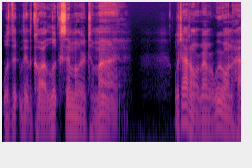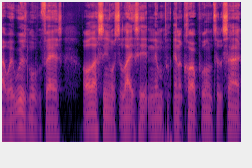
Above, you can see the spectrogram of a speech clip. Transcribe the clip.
was the, did the car look similar to mine? Which I don't remember. We were on the highway. We was moving fast. All I seen was the lights hitting them and a car pulling to the side.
